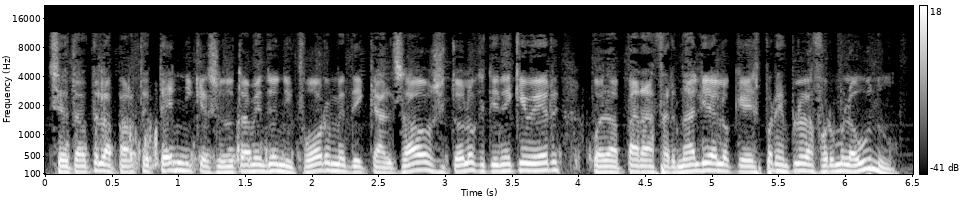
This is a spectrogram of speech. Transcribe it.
se trata de la parte técnica, sino también de uniformes, de calzados y todo lo que tiene que ver con la parafernalia de lo que es, por ejemplo, la Fórmula 1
